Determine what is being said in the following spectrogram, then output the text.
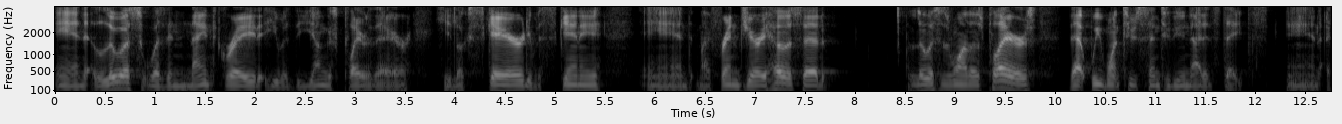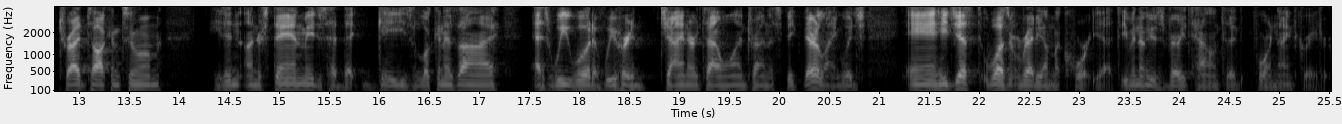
And Lewis was in ninth grade. He was the youngest player there. He looked scared. He was skinny. And my friend Jerry Ho said, Lewis is one of those players that we want to send to the United States. And I tried talking to him. He didn't understand me, just had that gaze look in his eye, as we would if we were in China or Taiwan trying to speak their language. And he just wasn't ready on the court yet, even though he was very talented for a ninth grader.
